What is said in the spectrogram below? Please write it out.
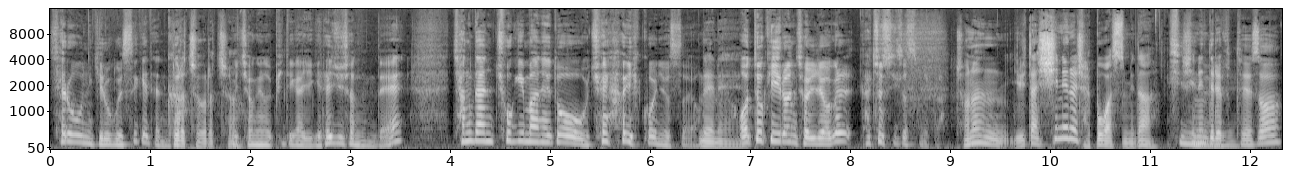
새로운 기록을 쓰게 된다. 그렇죠, 그렇죠. 정현호 PD가 얘기를 해주셨는데 창단 초기만 해도 최하위권이었어요. 네네. 어떻게 이런 전력을 갖출 수 있었습니까? 저는 일단 신인을 잘 뽑았습니다. 신인을. 신인 드래프트에서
